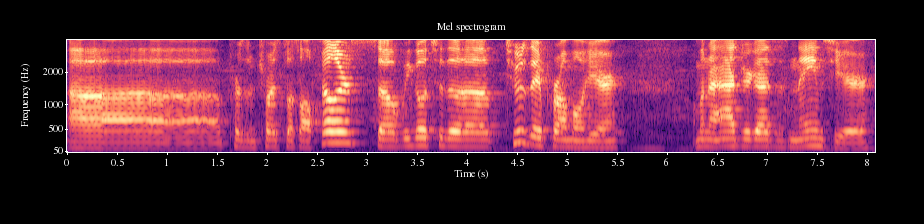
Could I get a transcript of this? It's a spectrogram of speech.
Uh, Prizm Choice plus all fillers. So if we go to the Tuesday promo here, I'm going to add your guys' names here.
